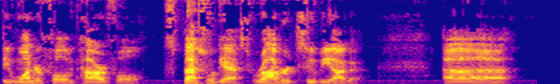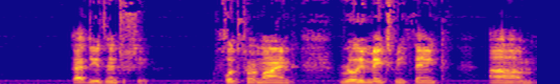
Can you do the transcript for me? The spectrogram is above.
the wonderful and powerful special guest, Robert Subiaga. Uh, that dude's interesting. Flips my mind, really makes me think, um,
